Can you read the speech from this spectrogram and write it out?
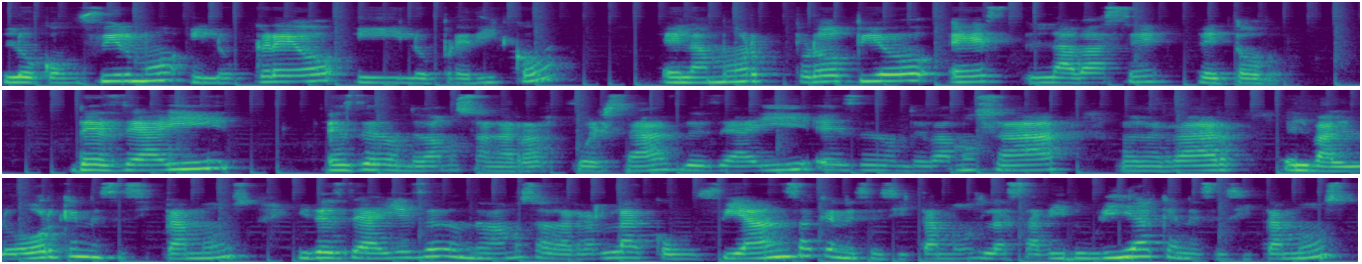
lo confirmo y lo creo y lo predico. El amor propio es la base de todo. Desde ahí es de donde vamos a agarrar fuerzas, desde ahí es de donde vamos a agarrar el valor que necesitamos y desde ahí es de donde vamos a agarrar la confianza que necesitamos, la sabiduría que necesitamos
